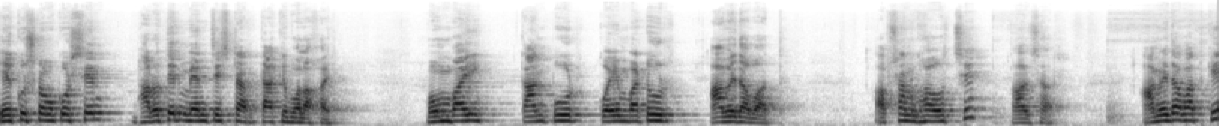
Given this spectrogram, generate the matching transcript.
একুশ নম্বর কোশ্চেন ভারতের ম্যানচেস্টার কাকে বলা হয়? মুম্বাই, কানপুর, কোয়েম্বাটুর আমেদাবাদ অপশান ঘ হচ্ছে আনসার আমেদাবাদকে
